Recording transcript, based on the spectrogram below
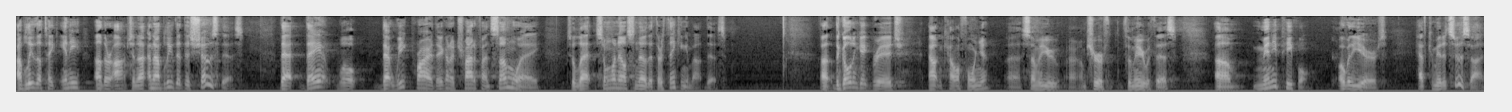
I believe they'll take any other option. And I believe that this shows this that they will, that week prior, they're going to try to find some way to let someone else know that they're thinking about this. Uh, the Golden Gate Bridge out in California, uh, some of you, are, I'm sure, are familiar with this. Um, many people over the years have committed suicide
